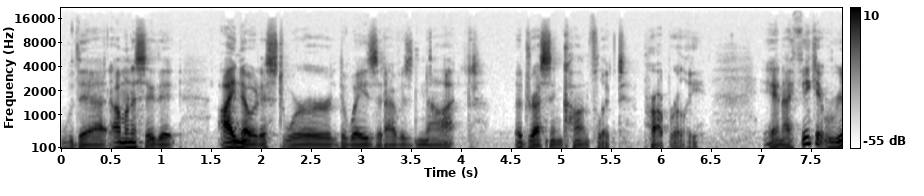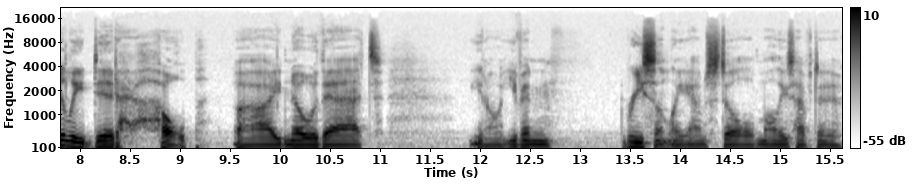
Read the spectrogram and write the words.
that I'm going to say that I noticed were the ways that I was not addressing conflict properly. And I think it really did help. Uh, I know that, you know, even recently, I'm still, Molly's have to,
